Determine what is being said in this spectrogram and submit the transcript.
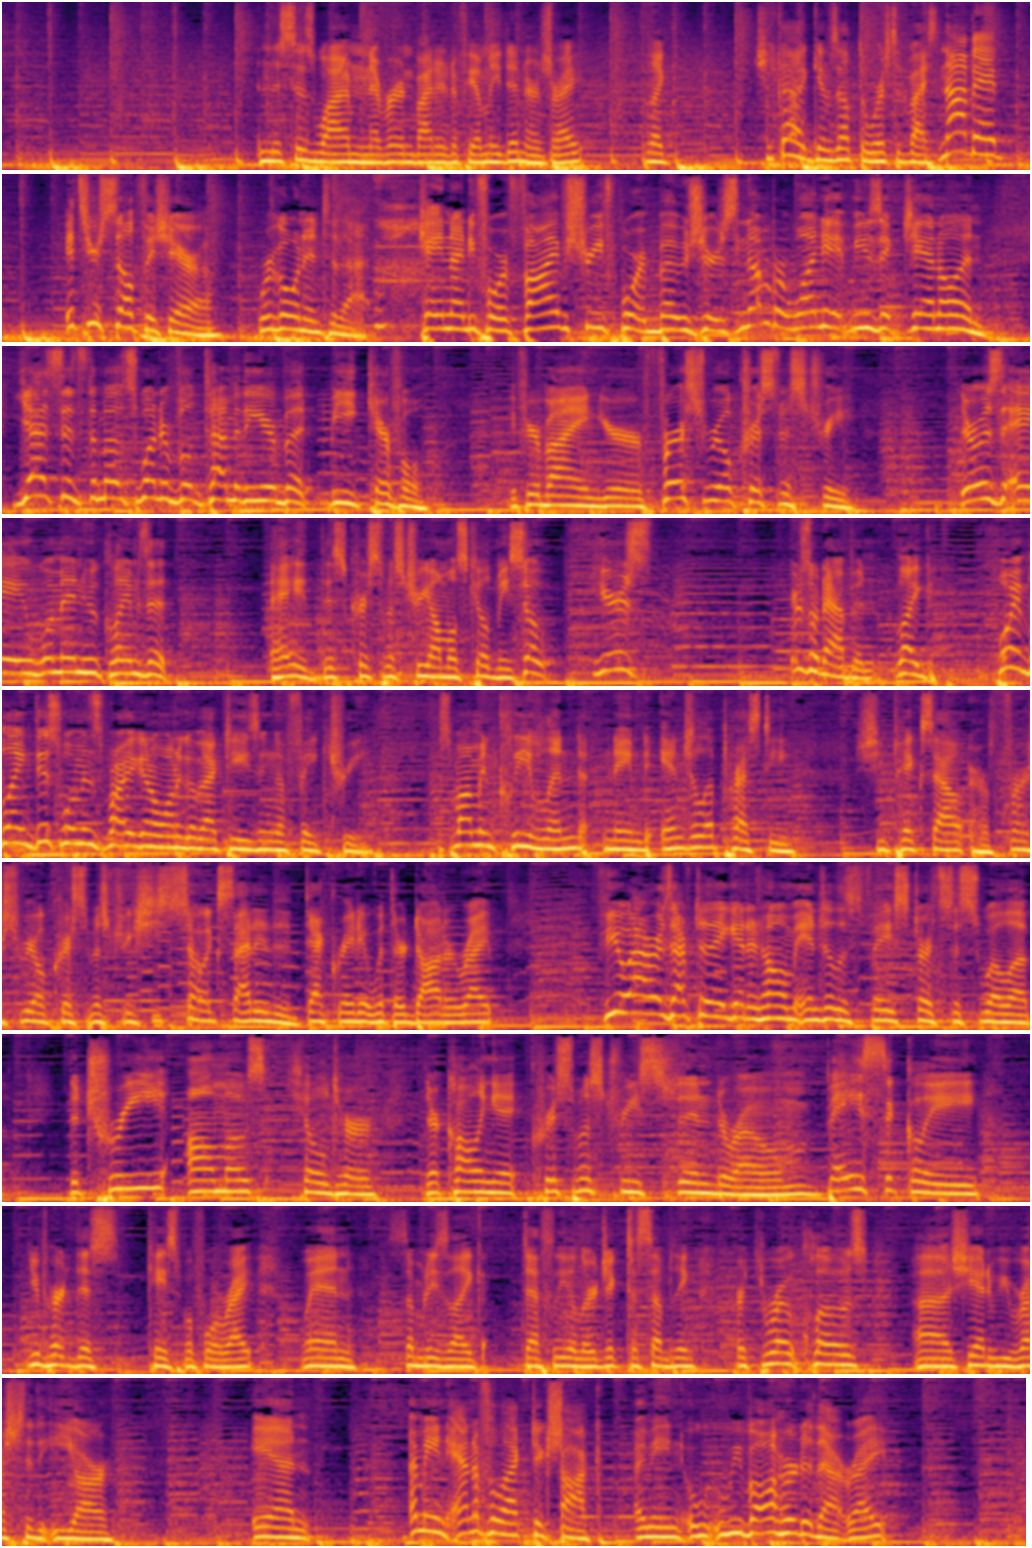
And this is why I'm never invited to family dinners, right? Like, Chica gives out the worst advice. Nah, babe, it's your selfish era. we're going into that. K94.5, Shreveport Bossier's number one hit music channel. And yes, it's the most wonderful time of the year, but be careful if you're buying your first real Christmas tree. There was a woman who claims that, hey, this Christmas tree almost killed me. So here's here's what happened. Like, point blank, this woman's probably gonna want to go back to using a fake tree. This mom in Cleveland named Angela Presti. She picks out her first real Christmas tree. She's so excited to decorate it with her daughter, right? A few hours after they get it home, Angela's face starts to swell up. The tree almost killed her. They're calling it Christmas tree syndrome. Basically, you've heard this case before, right? When somebody's like deathly allergic to something, her throat closed, uh, she had to be rushed to the ER. And I mean, anaphylactic shock. I mean, we've all heard of that, right?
